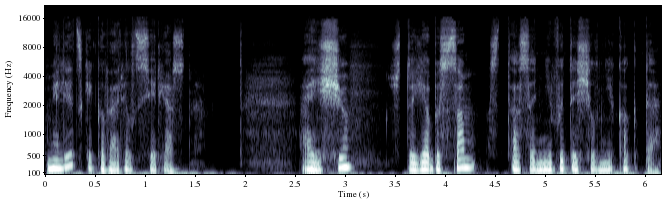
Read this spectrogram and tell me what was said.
Милецкий говорил серьезно. А еще, что я бы сам Стаса не вытащил никогда.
